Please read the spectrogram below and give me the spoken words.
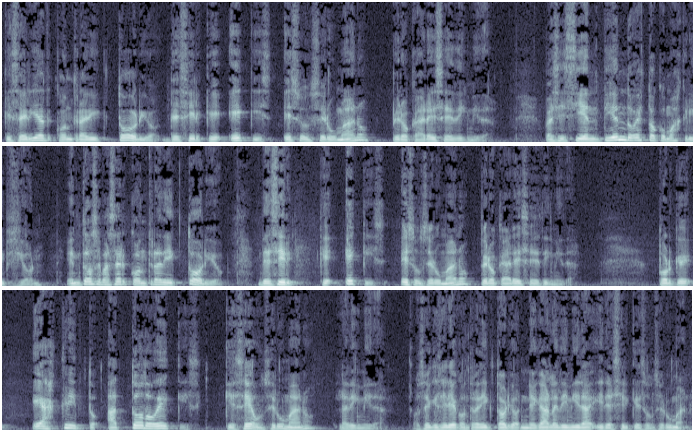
que sería contradictorio decir que X es un ser humano, pero carece de dignidad si entiendo esto como ascripción, entonces va a ser contradictorio decir que X es un ser humano, pero carece de dignidad. Porque he ascripto a todo X que sea un ser humano la dignidad. O sea que sería contradictorio negarle dignidad y decir que es un ser humano.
